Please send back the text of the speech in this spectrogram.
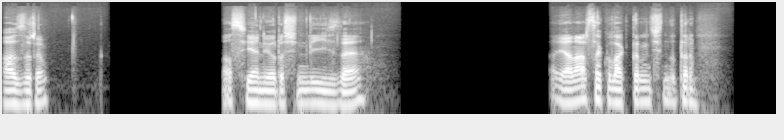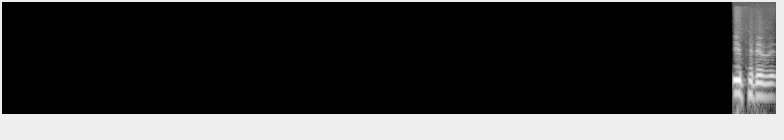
Hazırım. Nasıl yanıyoruz şimdi izle. Yanarsa kulaklarının içinde atarım. Bir privi.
